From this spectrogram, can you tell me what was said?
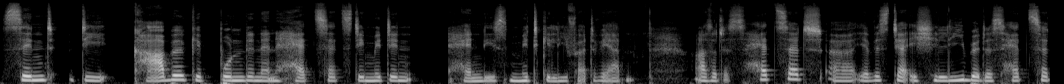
sind die kabelgebundenen Headsets, die mit den Handys mitgeliefert werden. Also das Headset, äh, ihr wisst ja, ich liebe das Headset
